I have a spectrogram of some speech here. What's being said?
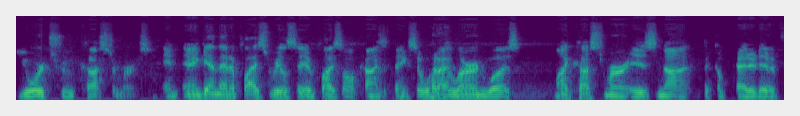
your true customers. And, and again, that applies to real estate, it applies to all kinds of things. So, what I learned was my customer is not the competitive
